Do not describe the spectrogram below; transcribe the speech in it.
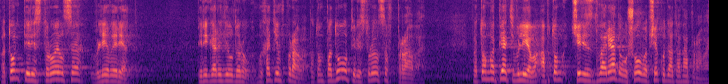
Потом перестроился в левый ряд, перегородил дорогу. Мы хотим вправо, потом подумал, перестроился вправо. потом опять влево, а потом через два ряда ушел вообще куда-то направо.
